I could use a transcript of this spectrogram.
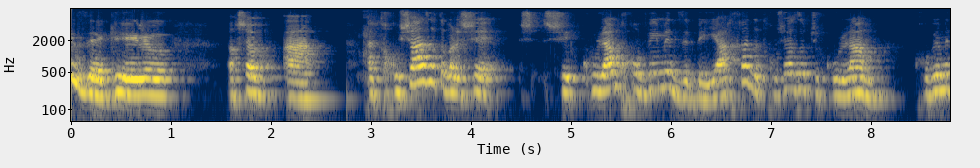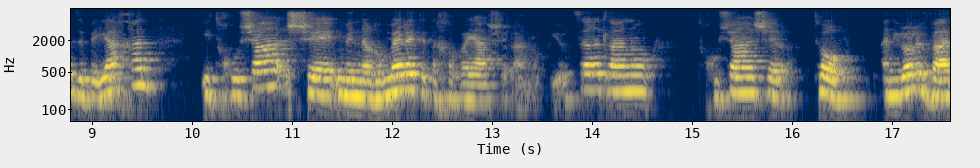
עם זה, כאילו? עכשיו, התחושה הזאת, אבל ש, ש, שכולם חווים את זה ביחד, התחושה הזאת שכולם חווים את זה ביחד, היא תחושה שמנרמלת את החוויה שלנו. היא יוצרת לנו תחושה של, טוב, אני לא לבד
